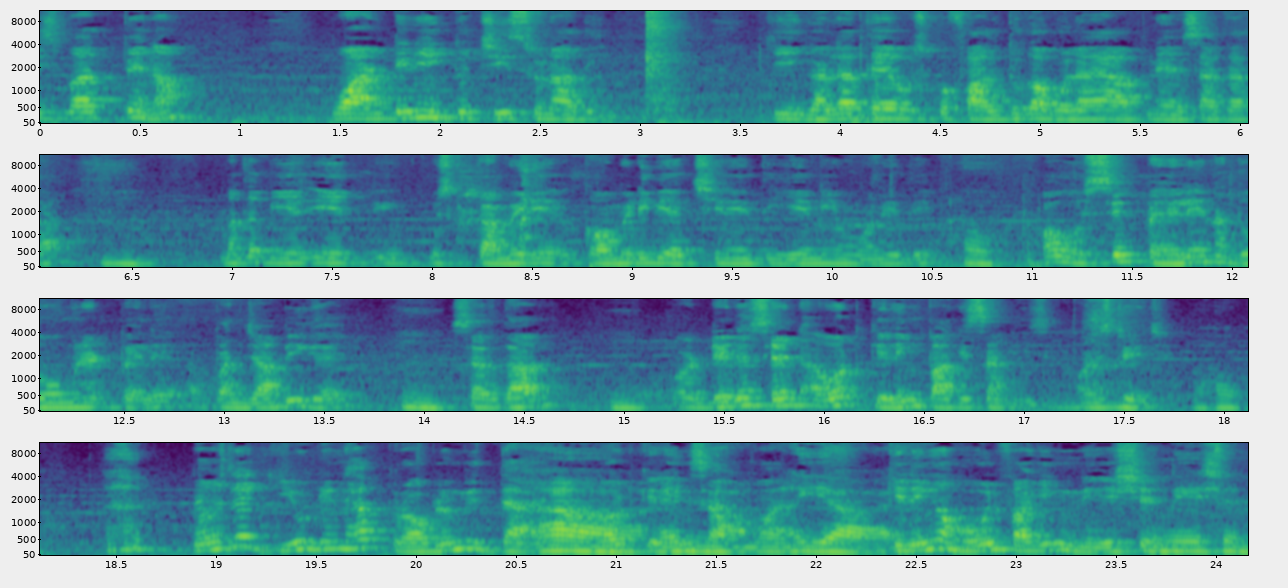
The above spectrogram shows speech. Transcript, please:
इस बात पे ना वो आंटी ने एक दो चीज़ सुना दी कि गलत है उसको फालतू का बुलाया आपने ऐसा करा हम्म, मतलब ये ये उसकी कॉमेडी कॉमेडी भी अच्छी नहीं थी ये नहीं वो नहीं थी और उससे पहले ना दो मिनट पहले पंजाबी गए हम्म, सरदार हम्म, और did a set about killing Pakistanis on stage oh, I was like, you didn't have problem with that Ah, about killing and, uh, someone, yeah. killing a whole fucking nation, nation.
